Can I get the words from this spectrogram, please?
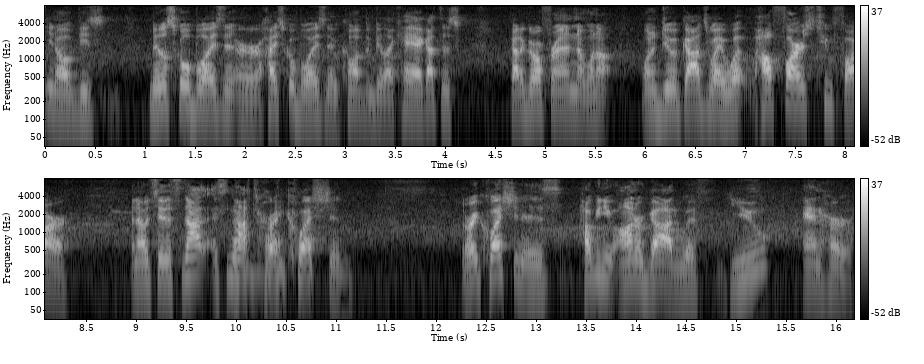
you know, these middle school boys or high school boys, and they would come up and be like, hey, I got this, got a girlfriend. I want to want to do it God's way. What, how far is too far? And I would say that's not, it's not the right question. The right question is how can you honor God with you and her?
